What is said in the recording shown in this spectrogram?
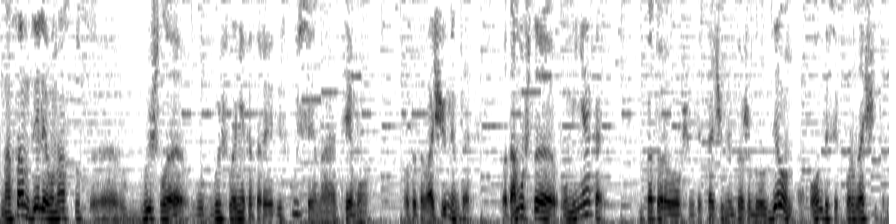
на самом деле у нас тут э, вышла, вышла некоторая дискуссия на тему вот этого ачивмента, потому что у меня, у которого, в общем-то, этот ачивмент тоже был сделан, он до сих пор засчитан.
